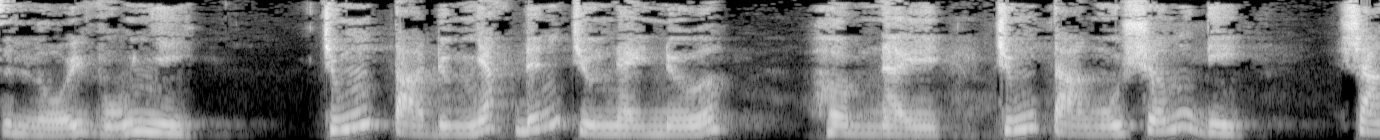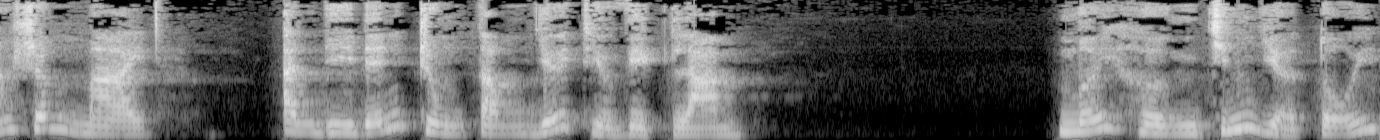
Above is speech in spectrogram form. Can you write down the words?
xin lỗi Vũ Nhi, chúng ta đừng nhắc đến chuyện này nữa. Hôm nay chúng ta ngủ sớm đi, sáng sớm mai anh đi đến trung tâm giới thiệu việc làm. Mới hơn 9 giờ tối,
